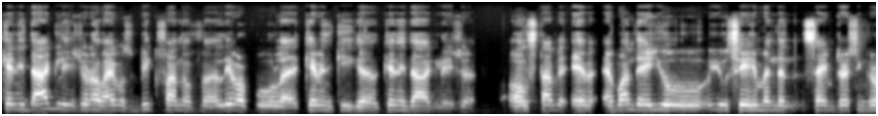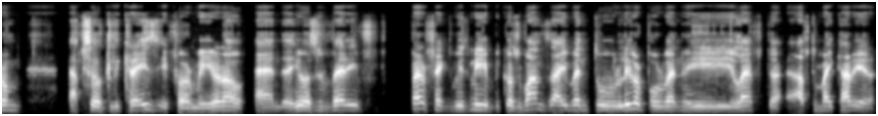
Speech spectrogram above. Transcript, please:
Kenny Dalglish, you know, I was a big fan of uh, Liverpool, uh, Kevin Keegan, Kenny Dalglish, all stuff. one day you you see him in the same dressing room, absolutely crazy for me, you know. And he was very perfect with me because once I went to Liverpool when he left after my career.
